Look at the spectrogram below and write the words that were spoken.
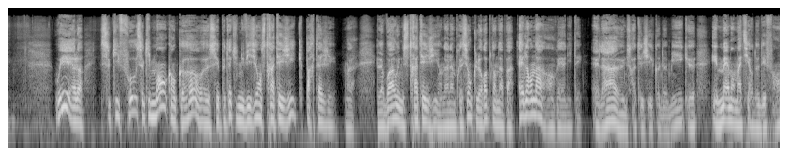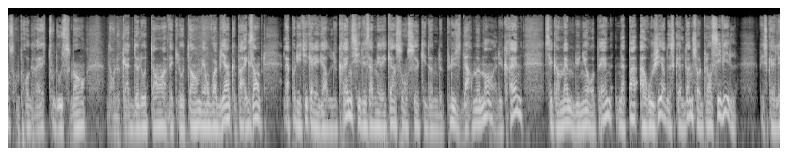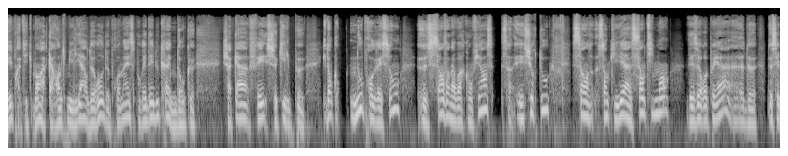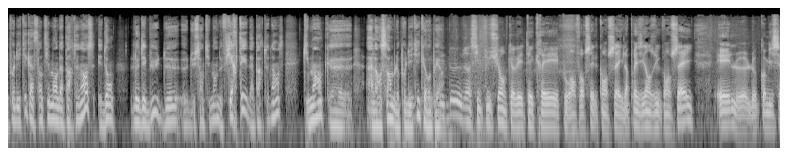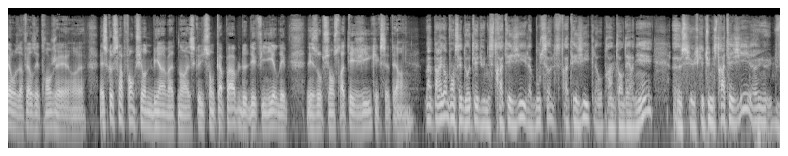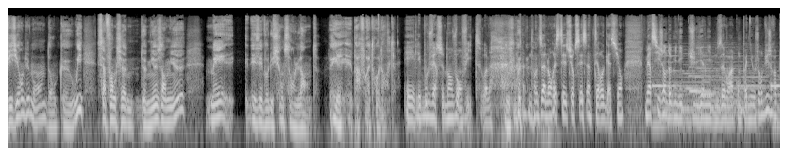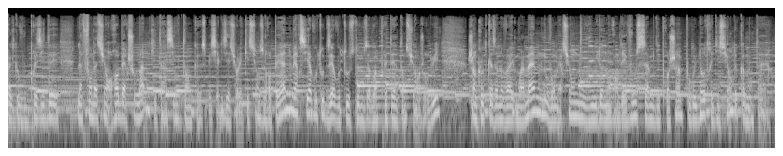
Oui, alors ce qu'il faut, ce qui manque encore, euh, c'est peut-être une vision stratégique partagée. Voilà. D'avoir une stratégie. On a l'impression que l'Europe n'en a pas. Elle en a en réalité. Elle a une stratégie économique euh, et même en matière de défense, on progresse tout doucement dans le cadre de l'OTAN, avec l'OTAN. Mais on voit bien que, par exemple, la politique à l'égard de l'Ukraine, si les Américains sont ceux qui donnent le plus d'armement à l'Ukraine, c'est quand même l'Union européenne n'a pas à rougir de ce qu'elle donne sur le plan civil, puisqu'elle est pratiquement à 40 milliards d'euros de promesses pour aider l'Ukraine. Donc euh, chacun fait ce qu'il peut. Et donc nous progressons euh, sans en avoir confiance et surtout sans, sans qu'il y ait un sentiment des Européens euh, de, de ces politiques un sentiment d'appartenance et donc le début de, euh, du sentiment de fierté d'appartenance qui manque euh, à l'ensemble politique européen. Les deux institutions qui avaient été créées pour renforcer le Conseil, la présidence du Conseil et le, le commissaire aux affaires étrangères, est-ce que ça fonctionne bien maintenant? Est-ce qu'ils sont capables de définir des, des options stratégiques, etc. Ben, par exemple, on s'est doté d'une stratégie, la boussole stratégique, là, au printemps dernier, euh, ce qui est une stratégie, euh, une vision du monde. Donc euh, oui, ça fonctionne de mieux en mieux, mais les évolutions sont lentes et, parfois trop lente. Et les bouleversements vont vite. Voilà. nous allons rester sur ces interrogations. Merci Jean-Dominique Giuliani de nous avoir accompagnés aujourd'hui. Je rappelle que vous présidez la Fondation Robert Schuman, qui est un think tank spécialisé sur les questions européennes. Merci à vous toutes et à vous tous de nous avoir prêté attention aujourd'hui. Jean-Claude Casanova et moi-même, nous vous remercions. Nous vous donnons rendez-vous samedi prochain pour une autre édition de commentaires.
